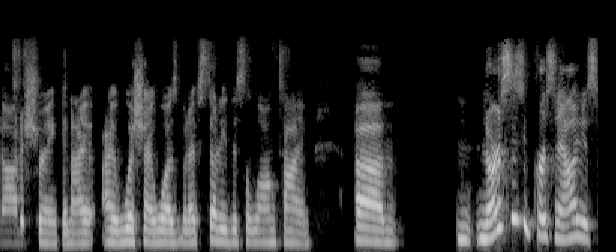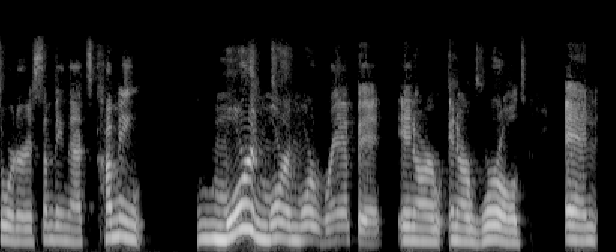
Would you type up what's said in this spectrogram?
not a shrink and i i wish i was but i've studied this a long time. Um narcissistic personality disorder is something that's coming more and more and more rampant in our in our world. And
